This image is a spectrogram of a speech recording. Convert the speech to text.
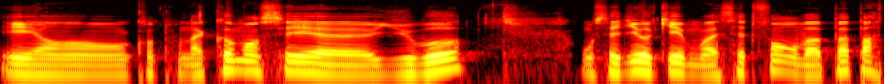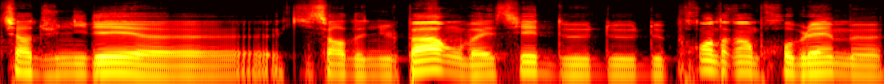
Et en, quand on a commencé Yubo, on s'est dit, ok, moi, cette fois, on va pas partir d'une idée qui sort de nulle part. On va essayer de, de- de prendre un problème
